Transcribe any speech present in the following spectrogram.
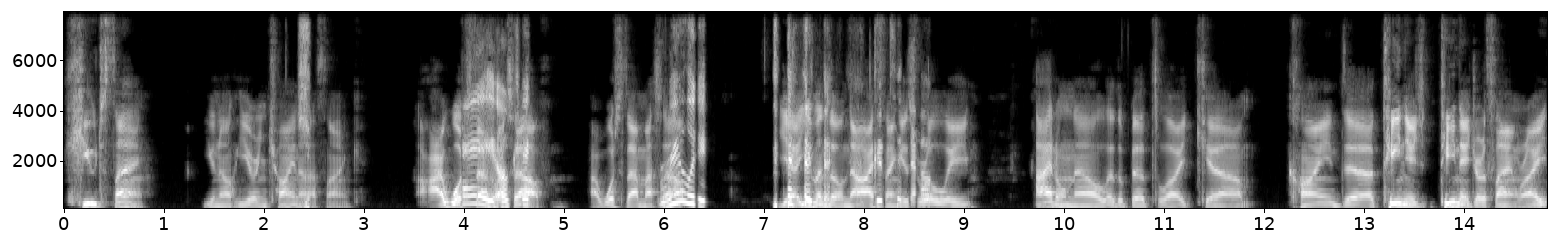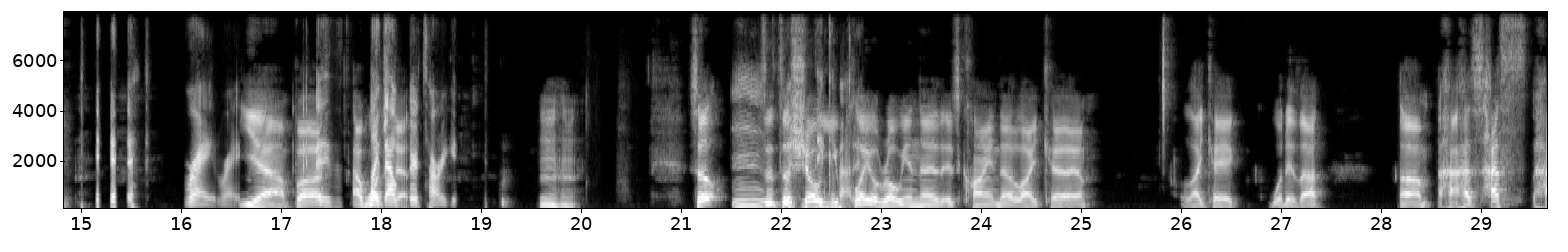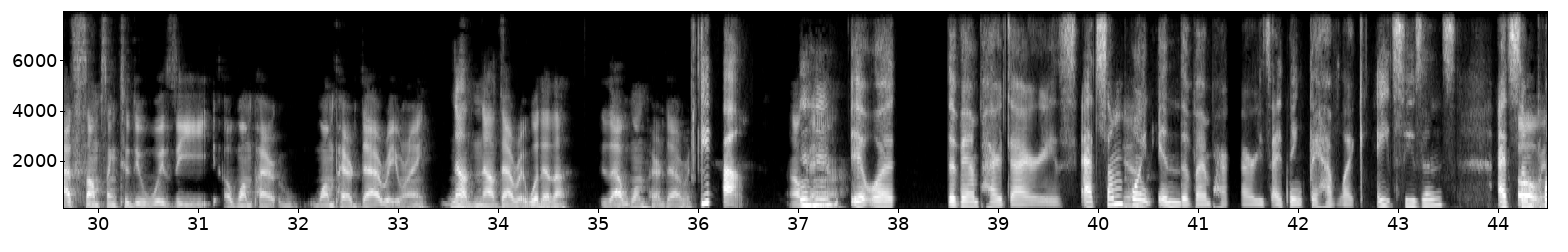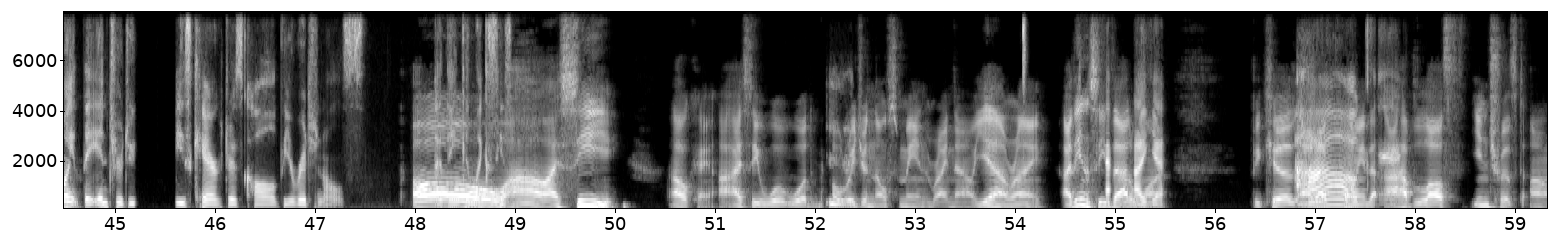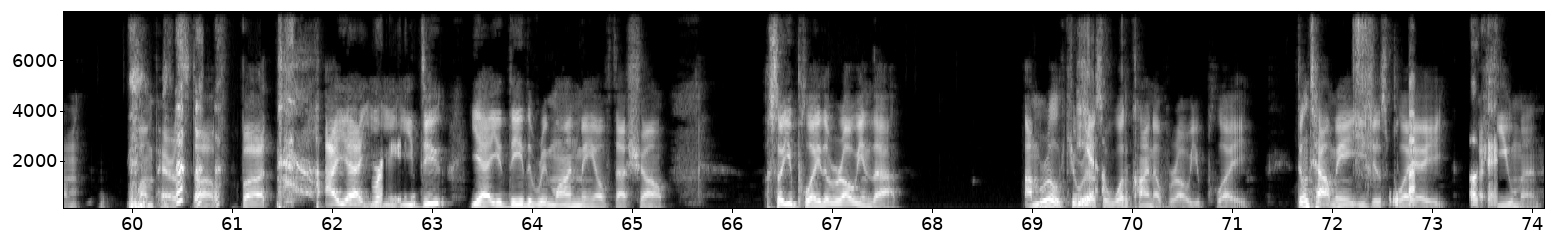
huge thing, you know, here in China. I think I watched Hey, that okay. myself. I watched that myself. Really? Yeah, even though now I think it's know. really, I don't know, a little bit like um, kind of teenage teenager thing, right? Right, right. Yeah, but I- I like watched that was their target. Mm hmm So Mm, the the show think you about it? play a role in it is kind of like a, like a what is that? Um, has has has something to do with the uh, one pair one pair diary, right? No, not diary. What is that? Is that one pair diary? Yeah. Okay, Mhm. yeah. It was the Vampire Diaries. At some Yeah. point in the Vampire Diaries, I think they have like eight seasons. At some Oh, yeah. point, they introduce these characters called the Originals. Oh, I think in, like, season- oh, I see. Okay, I see what what Mm. originals mean right now. Yeah, right. I didn't see that Uh, one yeah. because at that Ah, point okay. I have lost interest on one pair of stuff. But I yeah, you, Right. you do yeah, you did remind me of that show. So you play the role in that. I'm really curious of what kind of role you play. Don't tell me you just play a, a human.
